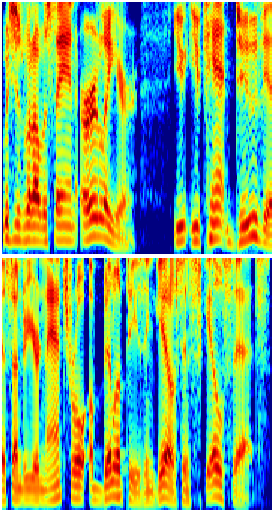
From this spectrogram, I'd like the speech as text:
which is what I was saying earlier. You, you can't do this under your natural abilities and gifts and skill sets.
